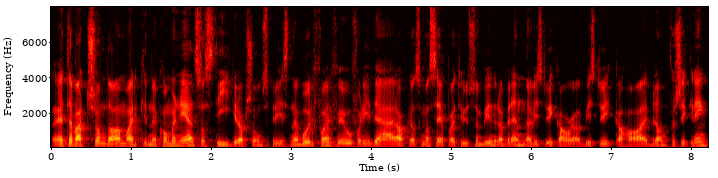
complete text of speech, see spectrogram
etter hvert som da markedene kommer ned, så stiger opsjonsprisene. Hvorfor? For jo, fordi det er akkurat som å se på et hus som begynner å brenne. Hvis du ikke har, hvis har brannforsikring,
